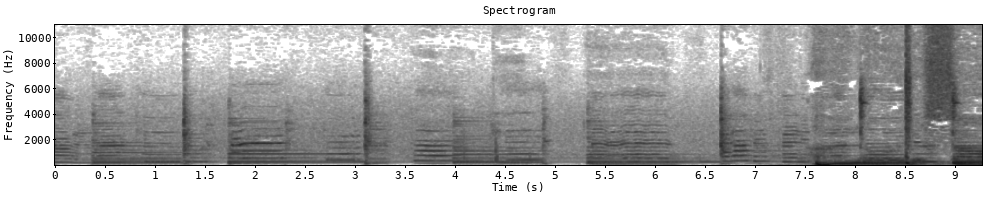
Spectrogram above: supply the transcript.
I know you saw.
